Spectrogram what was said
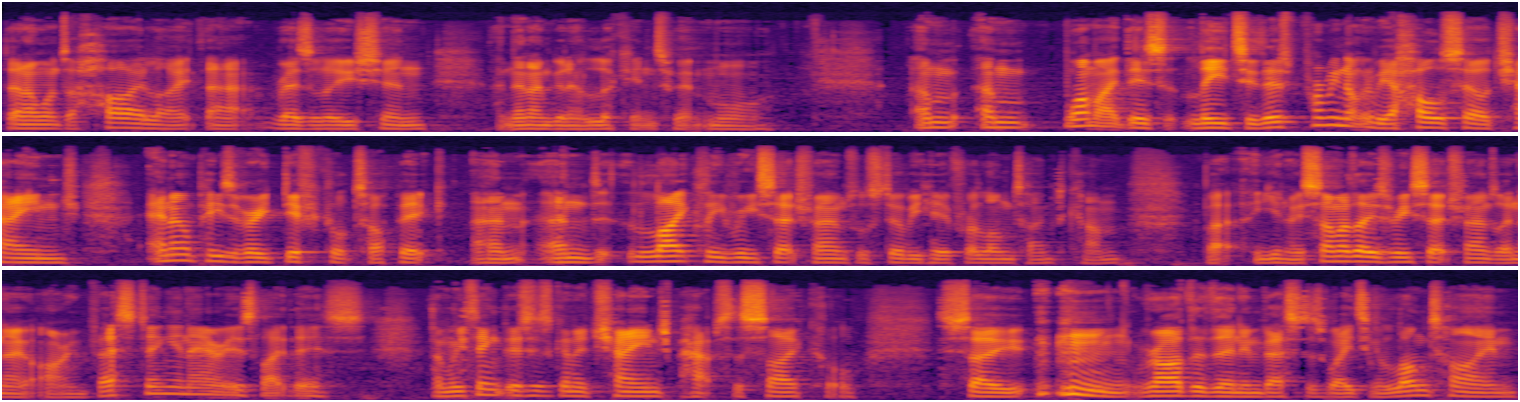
then I want to highlight that resolution, and then I'm going to look into it more. Um, um, what might this lead to? There's probably not going to be a wholesale change. NLP is a very difficult topic, um, and likely research firms will still be here for a long time to come. But you know, some of those research firms I know are investing in areas like this, and we think this is going to change perhaps the cycle. So rather than investors waiting a long time,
